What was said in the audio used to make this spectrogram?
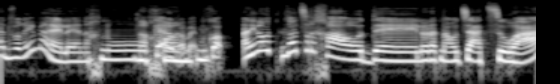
הדברים האלה, אנחנו... נכון. כן, אני לא, לא צריכה עוד, אה, לא יודעת מה, עוד צעצוע.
